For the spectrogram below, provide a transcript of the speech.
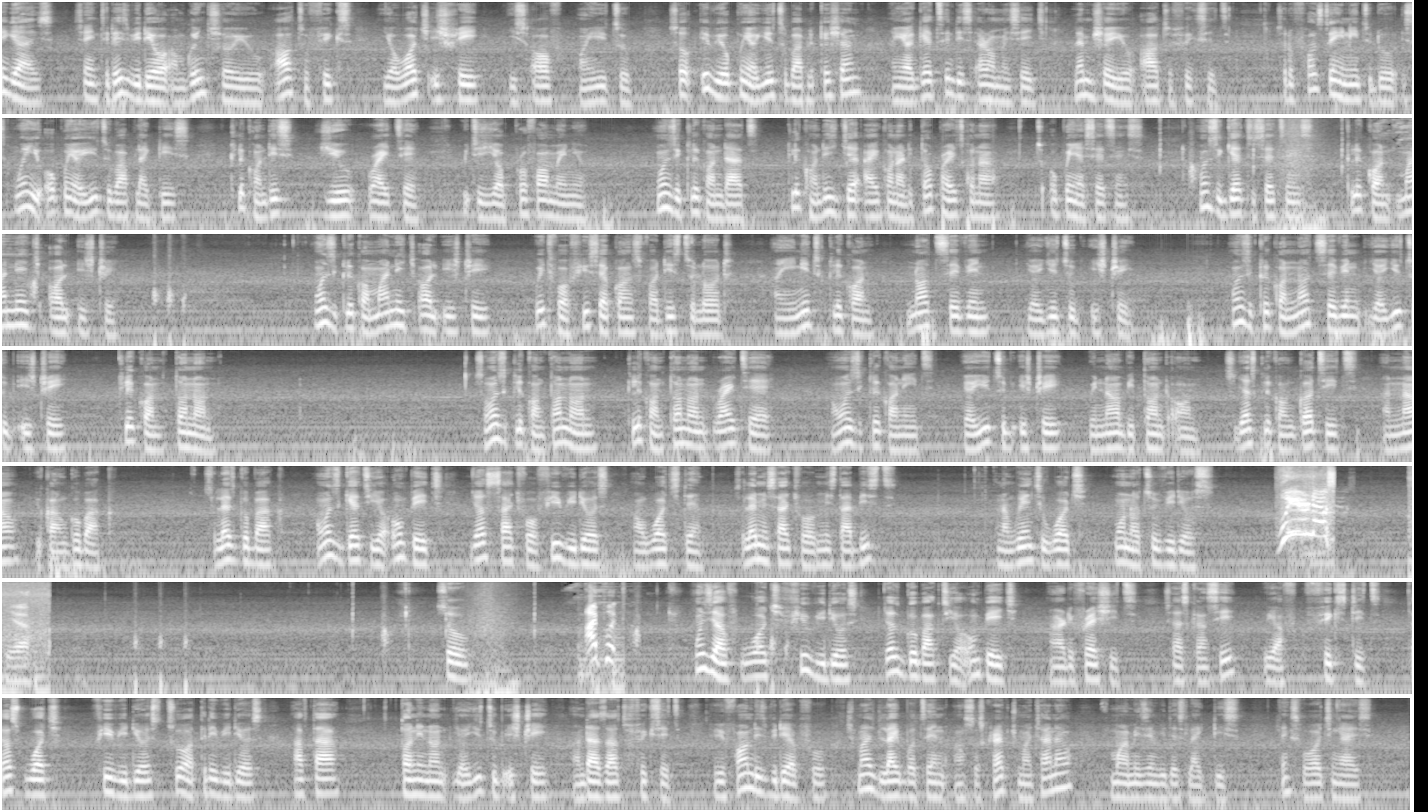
hey guys so in today's video i'm going to show you how to fix your watch history is off on youtube. So if you open your youtube application and you are getting this error message let me show you how to fix it. So the first thing you need to do is when you open your youtube app like this click on this u right here which is your profile menu. Once you click on that click on this j icon at the top right corner to open your settings. Once you get to settings click on manage all history once you click on manage all history wait for a few seconds for this to load and you need to click on not saving your youtube history. Once you click on not saving your youtube history click on turn on. So once you click on turn on click on turn on right here and once you click on it your youtube history will now be turned on. So just click on got it and now you can go back. So let's go back. And once you get to your home page just search for a few videos and watch them. So let me search for mr beast and i'm going to watch one or two videos. Weirdo! Yeah. so I put once you have watched few videos just go back to your home page and refresh it. So as you can see we have fixed it. Just watch few videos two or three videos. After turning on your youtube history and that's how to fix it. If you found this video helpful smash the like button and subscribe to my channel for more amazing videos like this. Thanks for watching guys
